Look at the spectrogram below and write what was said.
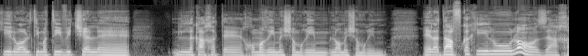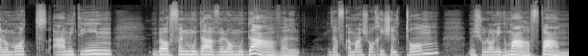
כאילו האולטימטיבית של uh, לקחת uh, חומרים משמרים, לא משמרים. אלא דווקא כאילו, לא, זה החלומות האמיתיים באופן מודע ולא מודע, אבל דווקא משהו הכי של תום, ושהוא לא נגמר אף פעם.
